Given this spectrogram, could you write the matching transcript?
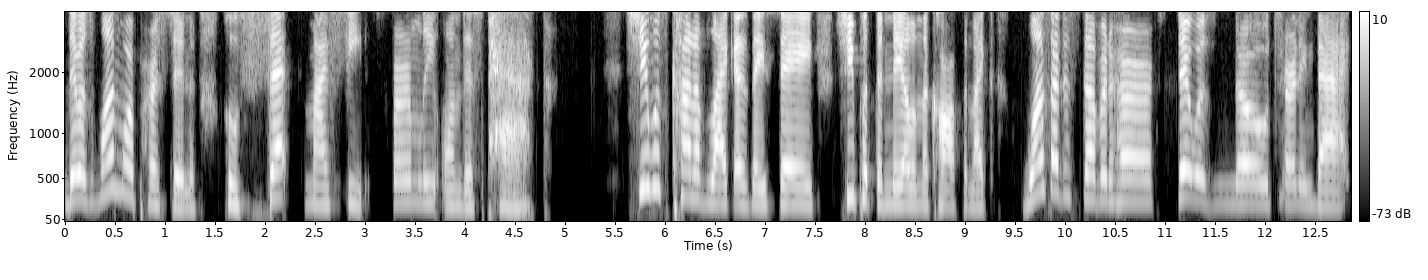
There was one more person who set my feet firmly on this path she was kind of like, as they say, she put the nail in the coffin. Like once I discovered her, there was no turning back.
